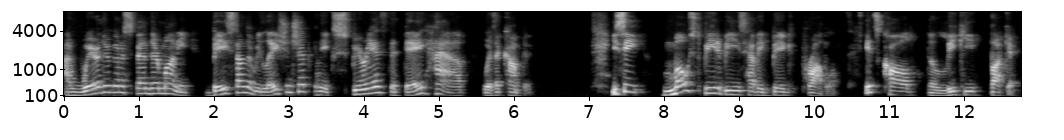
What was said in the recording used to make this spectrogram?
on where they're going to spend their money based on the relationship and the experience that they have with a company. You see, most B2Bs have a big problem. It's called the leaky bucket.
